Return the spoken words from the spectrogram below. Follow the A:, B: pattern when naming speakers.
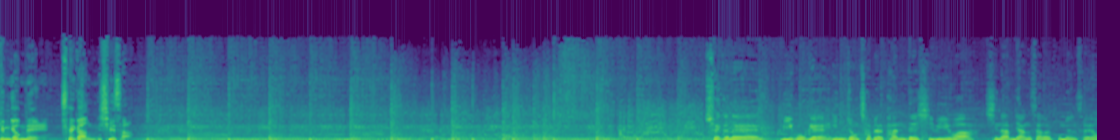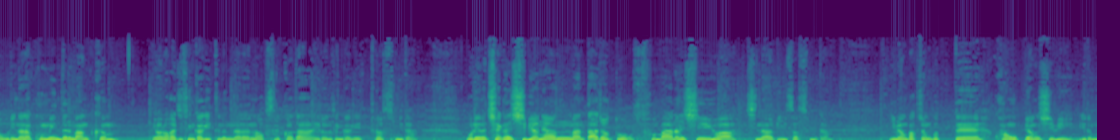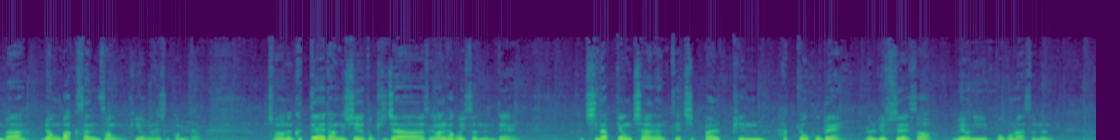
A: 김경래 최강 시사.
B: 최근에 미국의 인종차별 반대 시위와 진압 양상을 보면서요, 우리나라 국민들만큼 여러 가지 생각이 드는 나라는 없을 거다, 이런 생각이 들었습니다. 우리는 최근 10여 년만 따져도 수많은 시위와 진압이 있었습니다. 이명박 정부 때 광우병 시위, 이른바 명박산성 기억을 하실 겁니다. 저는 그때 당시에도 기자 생활을 하고 있었는데 그 진압 경찰한테 짓밟힌 학교 후배 를 뉴스에서 우연히 보고 나서는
